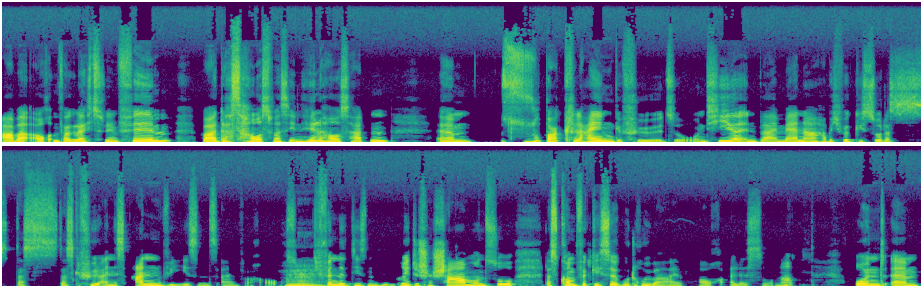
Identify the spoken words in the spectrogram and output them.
aber auch im Vergleich zu dem Film war das Haus, was sie in Hill House hatten, ähm, super klein gefühlt so. Und hier in Bly Manor habe ich wirklich so das das das Gefühl eines Anwesens einfach auch so. Und ich finde diesen britischen Charme und so, das kommt wirklich sehr gut rüber auch alles so, ne? Und, ähm,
